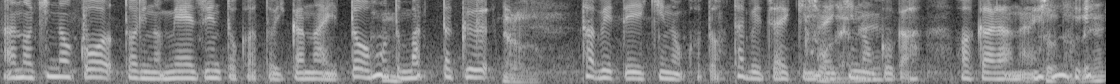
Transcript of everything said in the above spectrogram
あのキノコ取りの名人とかと行かないと本当全くなるほど。食べていいキノコと食べちゃいけないキノコがわからない、ね。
